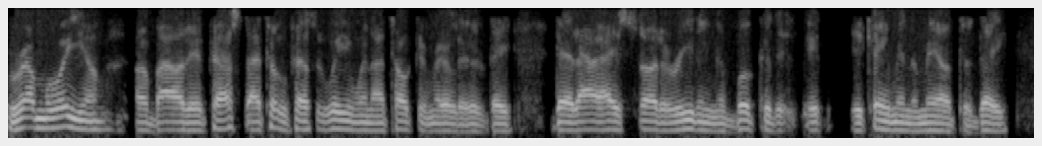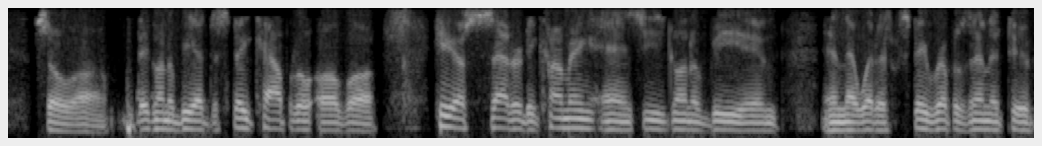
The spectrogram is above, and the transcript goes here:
Reverend William about it. Pastor, I told Pastor William when I talked to him earlier today that I, I started reading the book because it, it it came in the mail today. So uh, they're going to be at the state capitol of uh, here Saturday coming, and she's going to be in in that where the state representative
